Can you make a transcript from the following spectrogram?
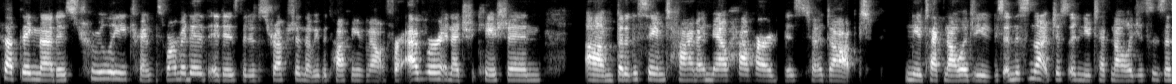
something that is truly transformative. It is the disruption that we've been talking about forever in education. Um, but at the same time, I know how hard it is to adopt new technologies. And this is not just a new technology. This is a,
